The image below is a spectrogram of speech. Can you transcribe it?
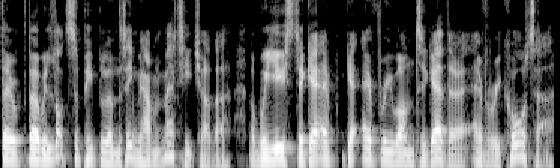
there there'll be lots of people on the team who haven't met each other. We used to get get everyone together every quarter,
